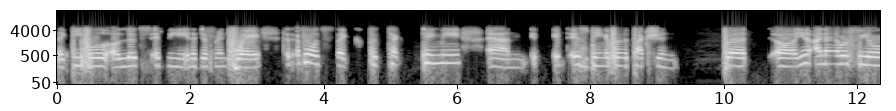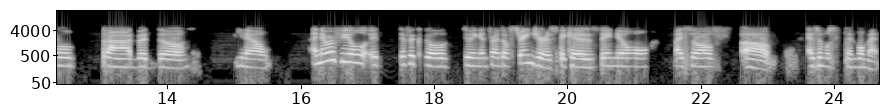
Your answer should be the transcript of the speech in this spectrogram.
like people uh, looks at me in a different way. I feel it's like protecting me, and it it is being a protection. But uh, you know, I never feel bad with the, you know, I never feel it difficult doing in front of strangers because they know myself um, as a Muslim woman.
